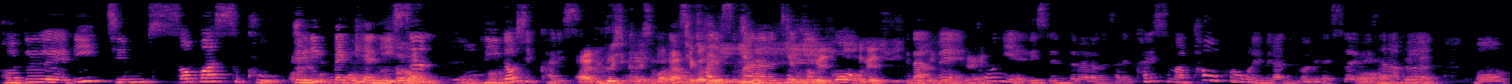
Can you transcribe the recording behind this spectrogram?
버드 헤이니 짐 서바스쿠 데릭 맥켄이 쓴 리더십 카리스마. 아 리더십 네, 카리스마라 리더십 제가 카리스마라는 책이 있고 그 다음에. 네. 토니 알레산드라라는 사람이 카리스마 파워 프로그램이라는 거를 냈어요. 이 아, 사람은 네. 뭐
